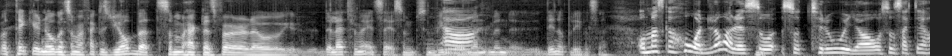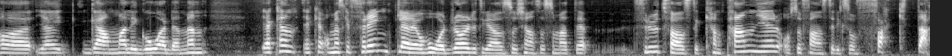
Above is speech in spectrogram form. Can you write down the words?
vad tycker någon som har faktiskt jobbat som marknadsförare? Och det är lätt för mig att säga som, som byrå, ja. men, men eh, din upplevelse? Om man ska hårdra det så, så tror jag, och som sagt jag, har, jag är gammal i gården, men jag kan, jag kan, om jag ska förenkla det och hårdra det lite grann så känns det som att det, förut fanns det kampanjer och så fanns det liksom fakta.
